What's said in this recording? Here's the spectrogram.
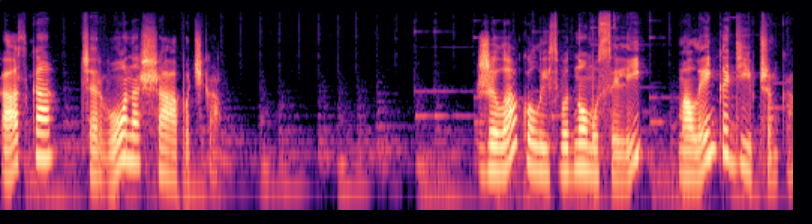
Казка Червона шапочка. Жила колись в одному селі маленька дівчинка.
